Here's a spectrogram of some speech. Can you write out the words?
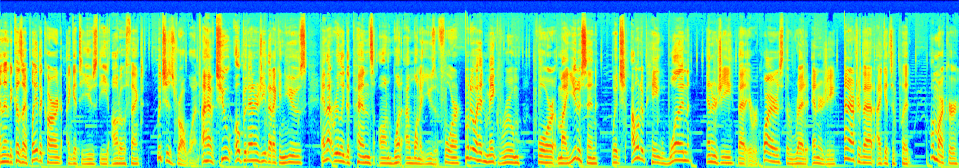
And then because I play the card, I get to use the auto effect, which is draw one. I have two open energy that I can use, and that really depends on what I wanna use it for. I'm gonna go ahead and make room for my unison, which I wanna pay one energy that it requires, the red energy. And after that, I get to put a marker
